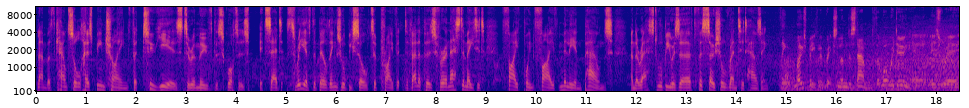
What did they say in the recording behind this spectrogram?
Lambeth Council has been trying for two years to remove the squatters. It said three of the buildings will be sold to private developers for an estimated £5.5 million, and the rest will be reserved for social rented housing. I think most people in Brixton understand that what we're doing here is we're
